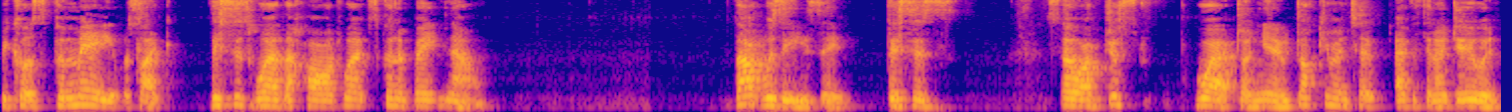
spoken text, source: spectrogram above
because for me it was like, this is where the hard work's going to be now. That was easy. This is so I've just worked on, you know, documenting everything I do and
